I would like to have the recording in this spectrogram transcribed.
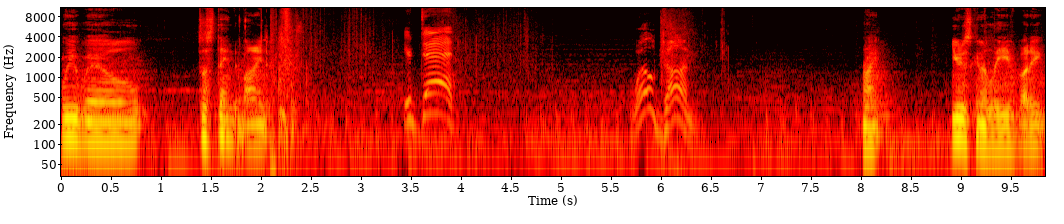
We will sustain the bind. You're dead. Well done. Right. You're just gonna leave, buddy.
